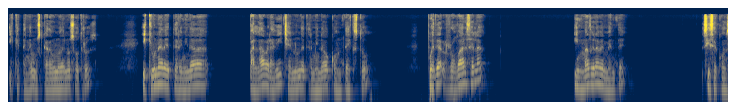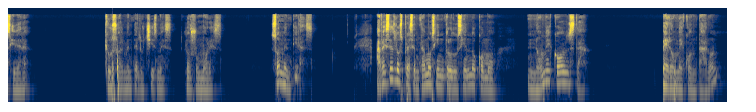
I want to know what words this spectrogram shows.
y que tenemos cada uno de nosotros y que una determinada palabra dicha en un determinado contexto puede robársela y más gravemente si se considera que usualmente los chismes, los rumores, son mentiras. A veces los presentamos introduciendo como no me consta, pero me contaron.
